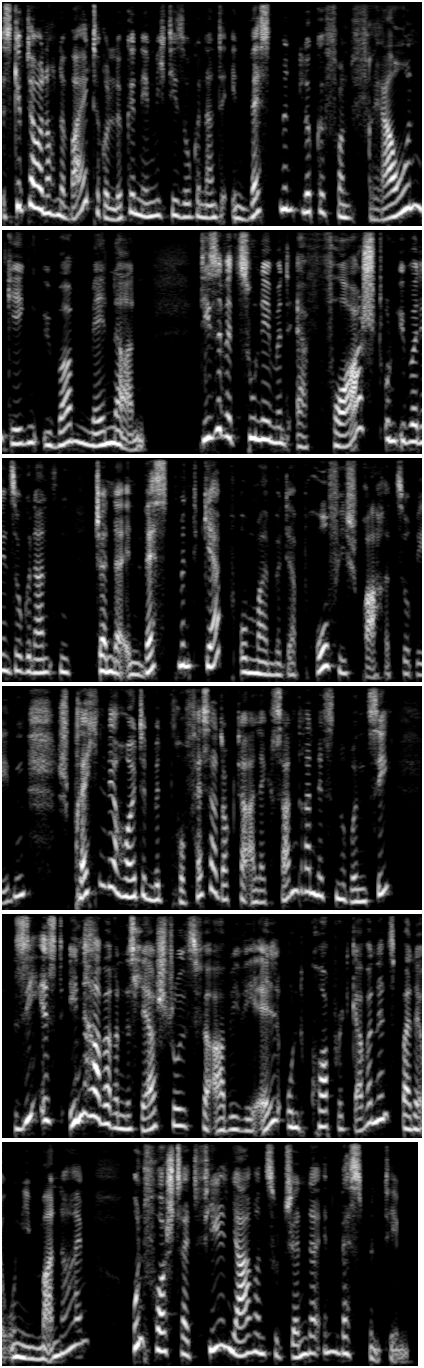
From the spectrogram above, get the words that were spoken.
Es gibt aber noch eine weitere Lücke, nämlich die sogenannte Investmentlücke von Frauen gegenüber Männern. Diese wird zunehmend erforscht und über den sogenannten Gender Investment Gap, um mal mit der Profisprache zu reden, sprechen wir heute mit Professor Dr. Alexandra Nissen-Rünzi. Sie ist Inhaberin des Lehrstuhls für ABWL und Corporate Governance bei der Uni Mannheim und forscht seit vielen Jahren zu Gender Investment Themen.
